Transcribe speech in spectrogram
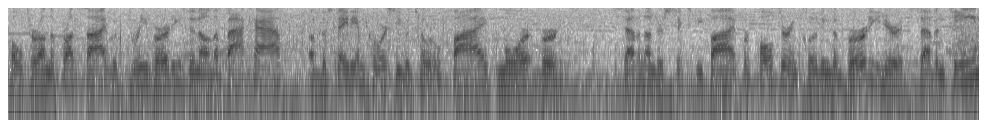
Poulter on the front side with three birdies, and on the back half of the stadium course, he would total five more birdies. Seven under 65 for Poulter, including the birdie here at 17.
